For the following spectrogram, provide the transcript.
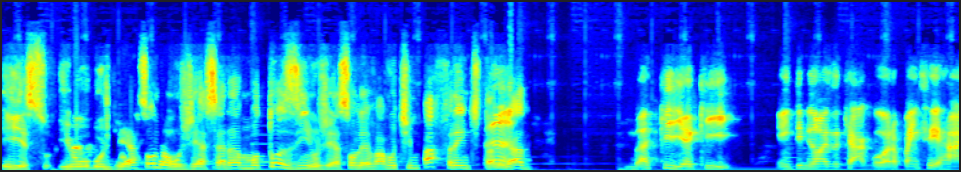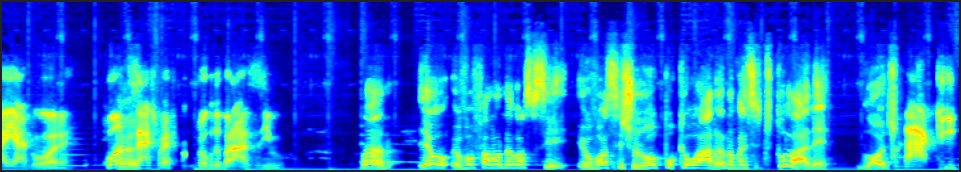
Isso. E o, o Gerson não. O Gerson era motorzinho. O Gerson levava o time pra frente, tá é. ligado? Aqui, aqui. Entre nós aqui agora, pra encerrar e agora. Quanto é. você acha que vai ficar o jogo do Brasil? Mano, eu, eu vou falar um negócio assim. Eu vou assistir o jogo porque o Arana vai se titular, né? Lógico. Ah, aqui.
